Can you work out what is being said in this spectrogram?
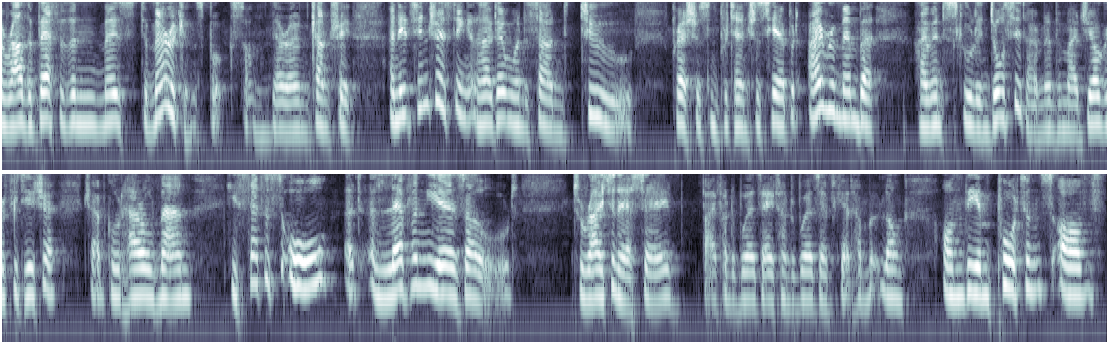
are rather better than most Americans' books on their own country. And it's interesting, and I don't want to sound too precious and pretentious here, but I remember I went to school in Dorset. I remember my geography teacher, a chap called Harold Mann. He set us all at 11 years old to write an essay, 500 words, 800 words, I forget how long, on the importance of,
